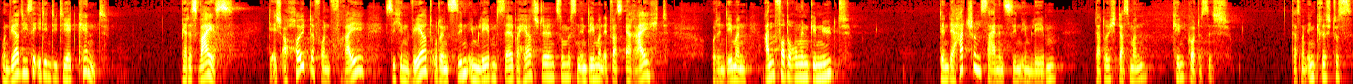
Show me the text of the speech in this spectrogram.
Und wer diese Identität kennt, wer das weiß, der ist auch heute davon frei, sich einen Wert oder einen Sinn im Leben selber herstellen zu müssen, indem man etwas erreicht oder indem man Anforderungen genügt denn der hat schon seinen Sinn im Leben, dadurch, dass man Kind Gottes ist, dass man in Christus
